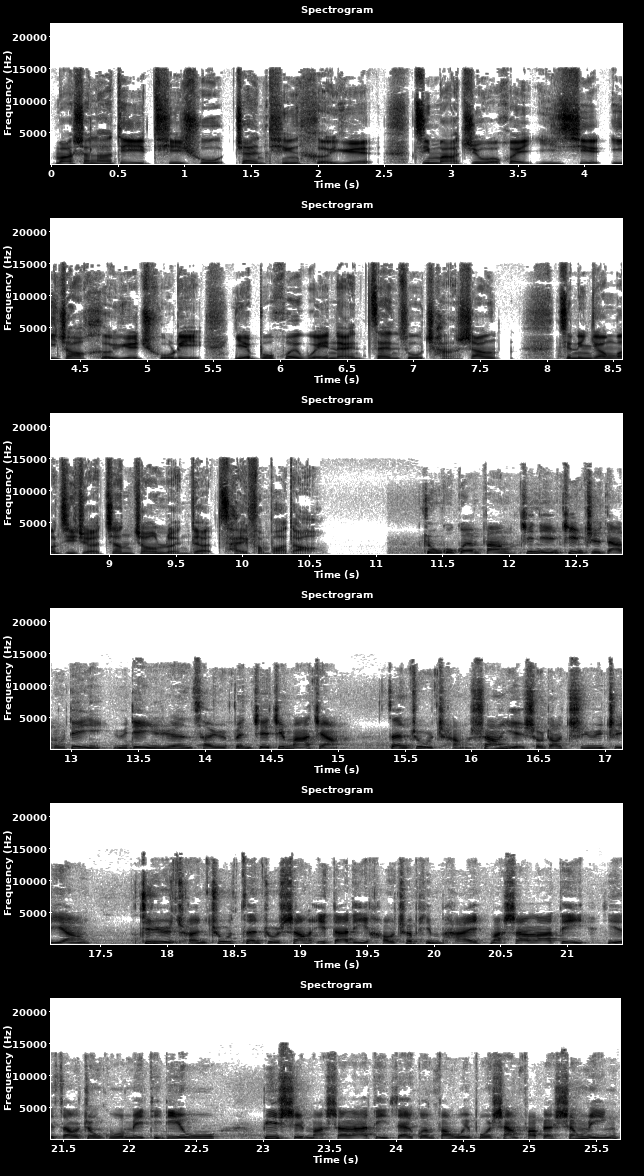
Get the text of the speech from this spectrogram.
玛莎拉蒂提出暂停合约，金马执委会一切依照合约处理，也不会为难赞助厂商。吉林央广记者江昭伦的采访报道。中国官方今年禁止大陆电影与电影人参与本届金马奖，赞助厂商也受到池鱼之殃。近日传出，赞助商意大利豪车品牌玛莎拉蒂也遭中国媒体猎污，逼使玛莎拉蒂在官方微博上发表声明，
